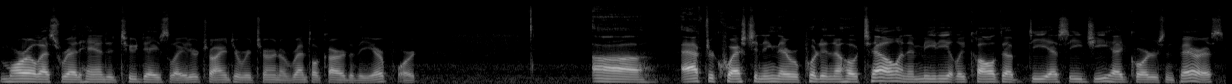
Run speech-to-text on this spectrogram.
more or less red handed two days later trying to return a rental car to the airport. Uh, after questioning, they were put in a hotel and immediately called up DGSE headquarters in Paris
